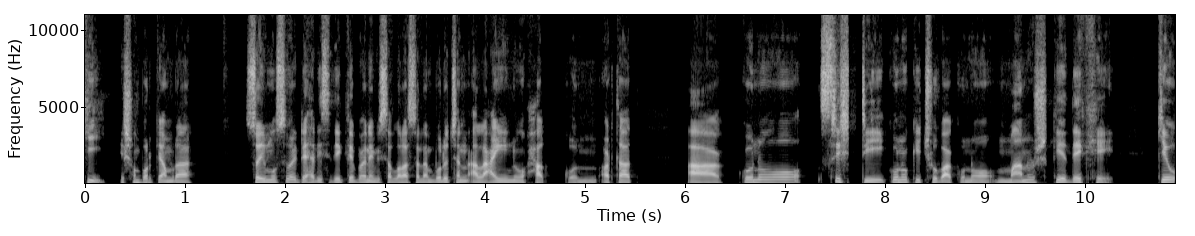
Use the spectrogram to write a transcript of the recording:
কি? এ সম্পর্কে আমরা সই মুসলিম একটি হাদিসে দেখতে পাই, নবী সাল্লাহ সাল্লাম বলেছেন আল আইনু হাক্কুন। অর্থাৎ কোনো সৃষ্টি, কোনো কিছু বা কোনো মানুষকে দেখে কেউ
